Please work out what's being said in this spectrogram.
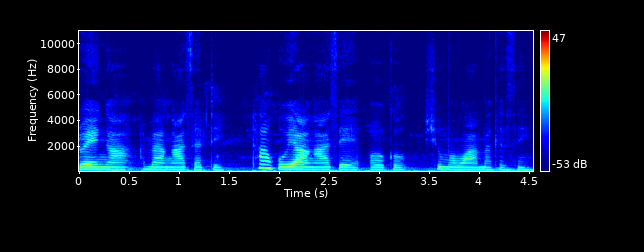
တွဲငါအမှန်51 1950ဩဂုတ်ရှုမဝမဂ္ဂဇင်း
